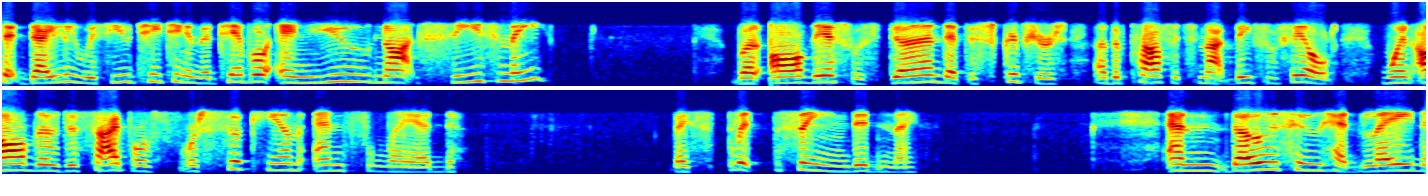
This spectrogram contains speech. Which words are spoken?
sit daily with you teaching in the temple, and you not seize me? But all this was done that the scriptures of the prophets might be fulfilled, when all the disciples forsook him and fled. They split the scene, didn't they? And those who had laid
